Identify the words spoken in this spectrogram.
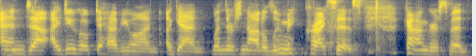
And uh, I do hope to have you on again when there's not a looming crisis, Congressman.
